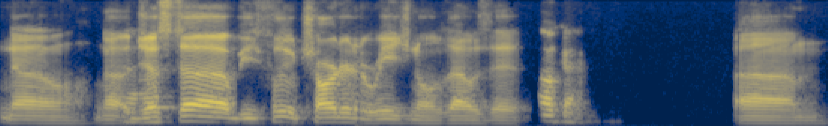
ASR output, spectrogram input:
No, no, just uh we flew chartered to regionals. That was it. Okay. Um,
